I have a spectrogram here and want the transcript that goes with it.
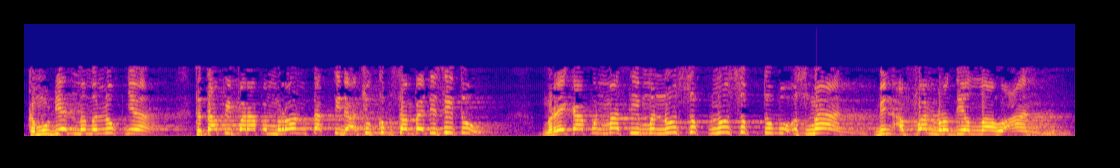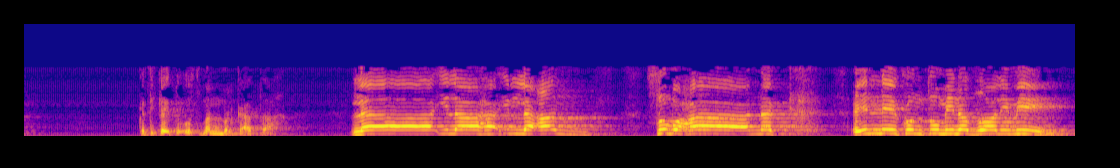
kemudian memeluknya. Tetapi para pemberontak tidak cukup sampai di situ. Mereka pun masih menusuk-nusuk tubuh Utsman bin Affan radhiyallahu an. Ketika itu Utsman berkata, "La ilaha illa ant, subhanak." Inni kuntu minaz zalimin.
